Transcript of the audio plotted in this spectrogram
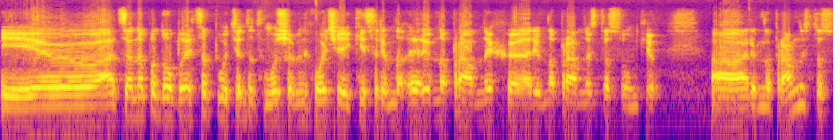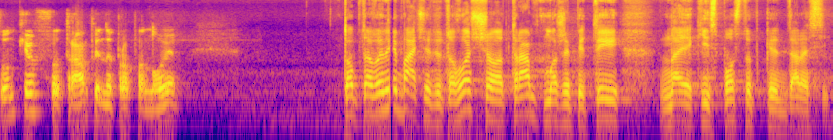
І, е, а це не подобається Путіну, тому що він хоче якісь рівно, рівноправних, е, рівноправних стосунків. А рівноправних стосунків Трамп і не пропонує. Тобто ви не бачите того, що Трамп може піти на якісь поступки для Росії.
